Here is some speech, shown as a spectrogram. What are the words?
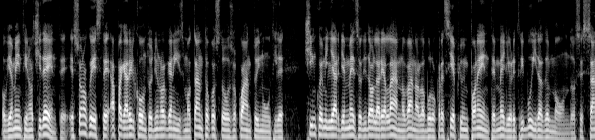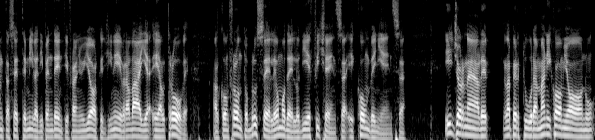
ovviamente in Occidente, e sono queste a pagare il conto di un organismo tanto costoso quanto inutile. 5 miliardi e mezzo di dollari all'anno vanno alla burocrazia più imponente e meglio retribuita del mondo, 67 mila dipendenti fra New York, Ginevra, L'Aia e altrove. Al confronto Bruxelles è un modello di efficienza e convenienza. Il giornale L'apertura, manicomio ONU,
